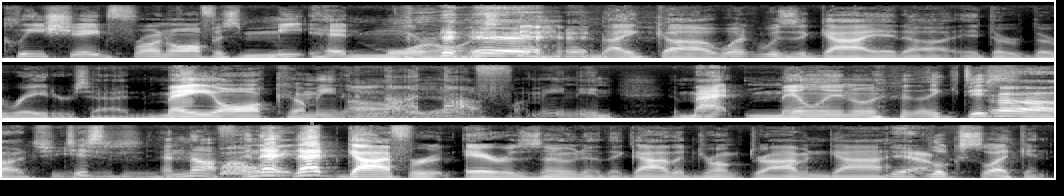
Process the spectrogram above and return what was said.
cliched front office meathead morons. like uh, what was the guy at uh, at the, the Raiders had Mayock. I mean, not enough. I mean, Matt Millen. Like this. Oh. Just enough. Well, and that, that guy for Arizona, the guy, the drunk driving guy, Yeah. looks like an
